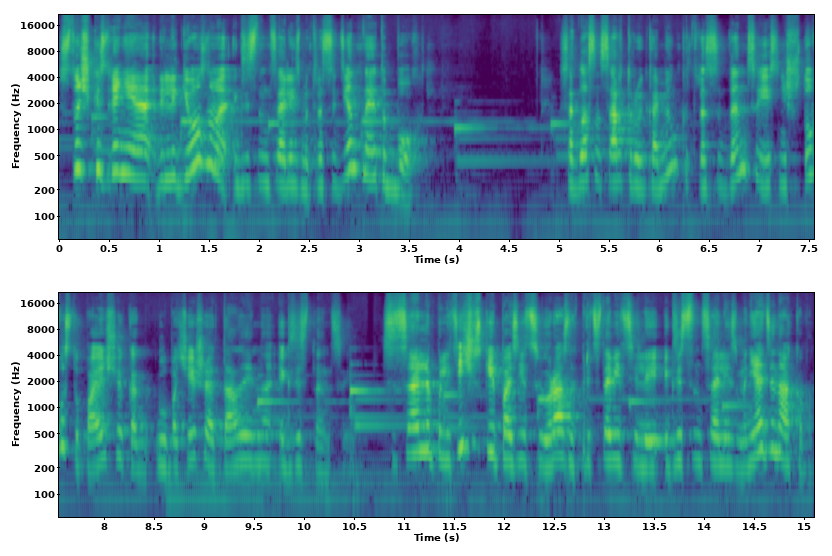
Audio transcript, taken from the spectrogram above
С точки зрения религиозного экзистенциализма, трансцендентное — это Бог. Согласно Сартру и Камю, трансценденция есть ничто, выступающее как глубочайшая тайна экзистенции. Социально-политические позиции у разных представителей экзистенциализма не одинаковы.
